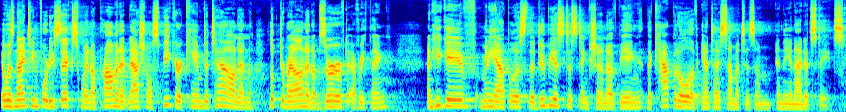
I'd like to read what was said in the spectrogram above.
It was 1946 when a prominent national speaker came to town and looked around and observed everything. And he gave Minneapolis the dubious distinction of being the capital of anti Semitism in the United States.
